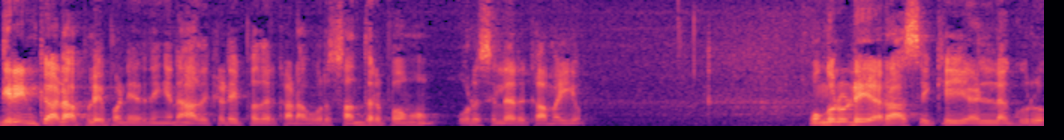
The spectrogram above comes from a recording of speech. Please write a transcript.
கிரீன் கார்டு அப்ளை பண்ணியிருந்தீங்கன்னா அது கிடைப்பதற்கான ஒரு சந்தர்ப்பமும் ஒரு சிலருக்கு அமையும். உங்களுடைய ராசிக்கு ஏழில் குரு.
